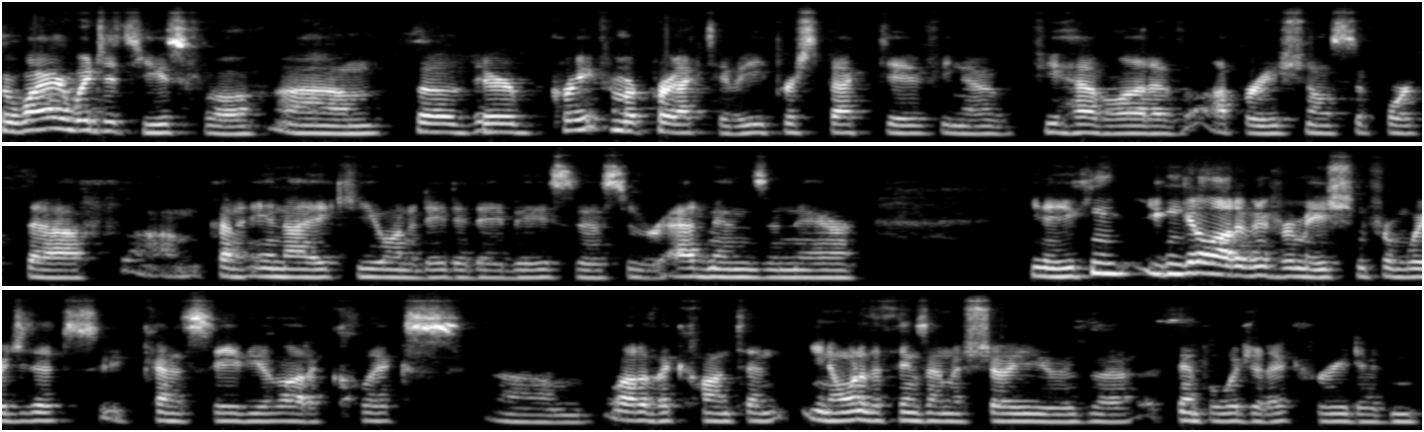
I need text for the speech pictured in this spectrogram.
So why are widgets useful? Um, so they're great from a productivity perspective. You know, if you have a lot of operational support staff, um, kind of in IIQ on a day-to-day basis, or admins in there, you know, you can you can get a lot of information from widgets. It kind of save you a lot of clicks. Um, a lot of the content. You know, one of the things I'm going to show you is a, sample widget I created. And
